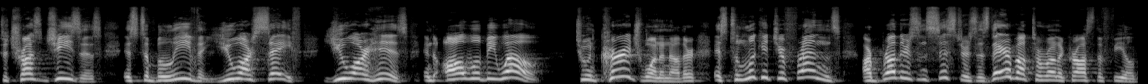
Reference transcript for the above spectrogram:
To trust Jesus is to believe that you are safe, you are His, and all will be well. To encourage one another is to look at your friends, our brothers and sisters, as they're about to run across the field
